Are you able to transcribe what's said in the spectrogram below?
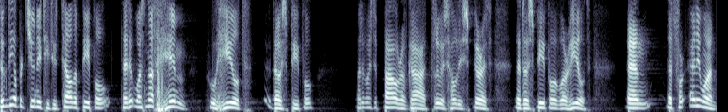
took the opportunity to tell the people that it was not him who healed those people, but it was the power of God through His Holy Spirit that those people were healed. And that for anyone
